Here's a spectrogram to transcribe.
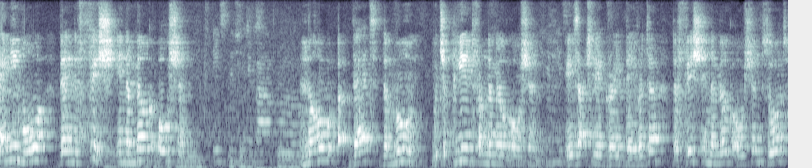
Any more than the fish in the milk ocean know that the moon, which appeared from the milk ocean, is actually a great devata. The fish in the milk ocean thought,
